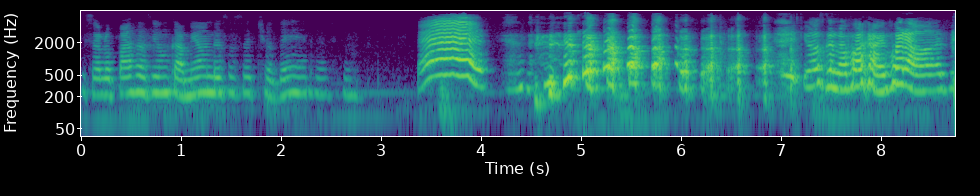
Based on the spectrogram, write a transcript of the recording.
Y solo pasa así un camión de esos hechos verdes. así. ¡Eh! y vos con la faja de fuera, así.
